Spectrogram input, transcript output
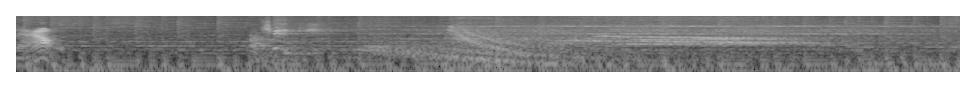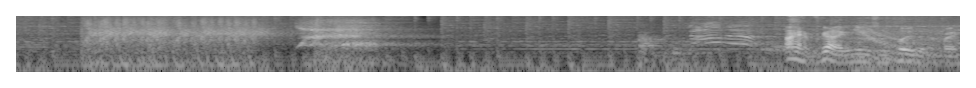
Now. I forgot I can use poison break.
